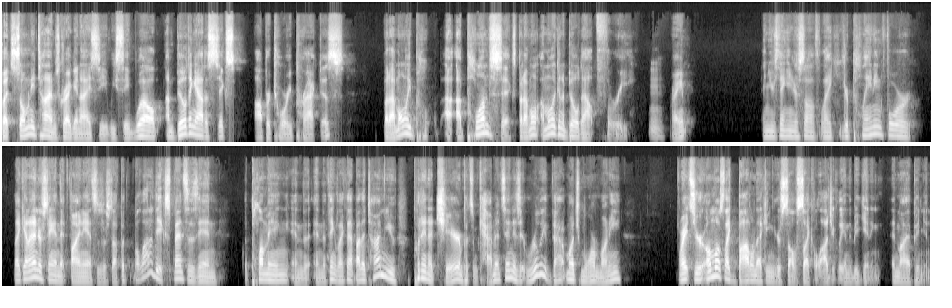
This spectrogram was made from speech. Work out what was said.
But so many times, Craig and I see we say, well, I'm building out a six operatory practice, but I'm only pl- a plum six, but I'm, o- I'm only going to build out three, mm. right? And you're thinking to yourself, like, you're planning for, like, and I understand that finances are stuff, but a lot of the expenses in the plumbing and the, and the things like that, by the time you put in a chair and put some cabinets in, is it really that much more money? Right. So you're almost like bottlenecking yourself psychologically in the beginning, in my opinion.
